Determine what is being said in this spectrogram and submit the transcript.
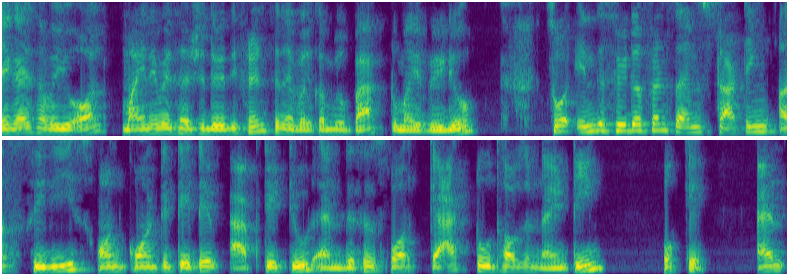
Hey guys, how are you all? My name is Harshit Dwivedi friends and I welcome you back to my video. So in this video friends, I am starting a series on quantitative aptitude and this is for CAT 2019. Okay. And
